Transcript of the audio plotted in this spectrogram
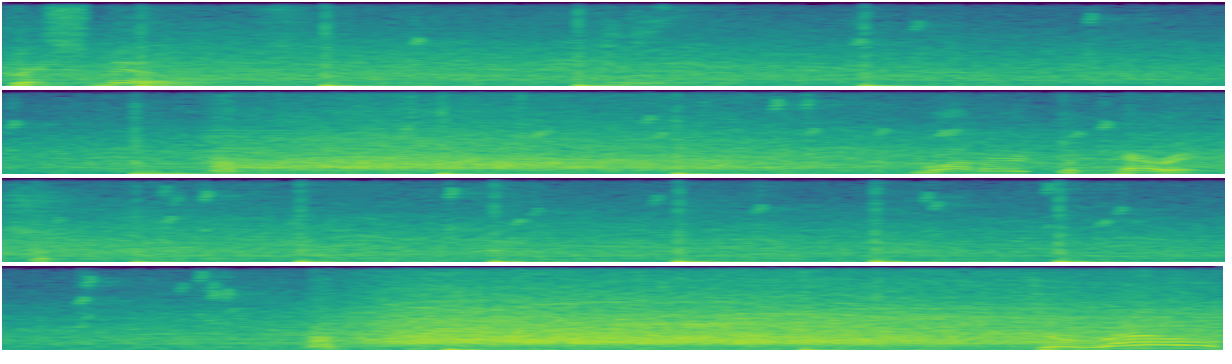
Chris Mills. Robert Parish. Terrell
